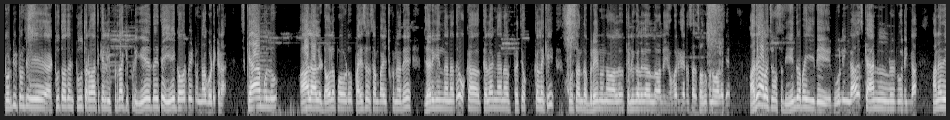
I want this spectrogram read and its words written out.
twenty twenty two thousand two తర్వాతకి వెళ్ళి ఇప్పుడు దాకా ఇప్పుడు ఏదైతే ఏ గవర్నమెంట్ ఉన్నా కూడా ఇక్కడ స్కాములు వాళ్ళు వాళ్ళు డెవలప్ అవ్వడు పైసలు సంపాదించుకున్నదే జరిగిందన్నది ఒక తెలంగాణ ప్రతి ఒక్కరికి కూసంత బ్రెయిన్ ఉన్న వాళ్ళు తెలుగు వాళ్ళు ఎవరికైనా సరే చదువుకున్న వాళ్ళకి అదే ఆలోచన వస్తుంది. ఏంద్రబాయ్ ఇది రూలింగా స్కామ్ రూలింగా అనేది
